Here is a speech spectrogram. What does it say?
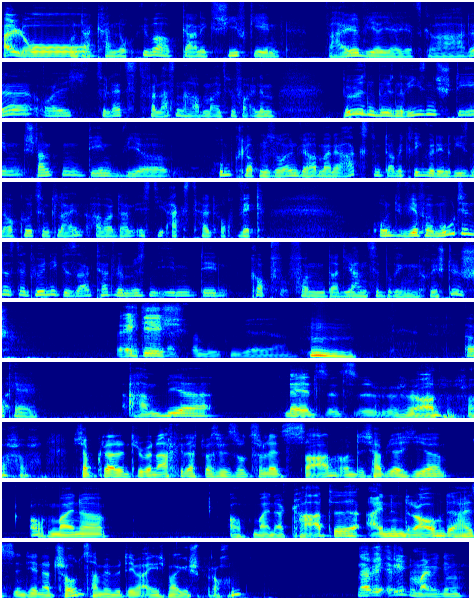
Hallo. Und da kann noch überhaupt gar nichts schiefgehen, weil wir ja jetzt gerade euch zuletzt verlassen haben, als wir vor einem bösen, bösen Riesen stehen, standen, den wir umkloppen sollen. Wir haben eine Axt und damit kriegen wir den Riesen auch kurz und klein, aber dann ist die Axt halt auch weg. Und wir vermuten, dass der König gesagt hat, wir müssen ihm den Kopf von Dadianze bringen, richtig? Richtig. Das vermuten wir, ja. Hm. Okay. Haben wir. Ne, jetzt, jetzt äh, ja. Ich habe gerade drüber nachgedacht, was wir so zuletzt sahen. Und ich habe ja hier auf meiner auf meiner Karte einen Raum, der heißt Indiana Jones. Haben wir mit dem eigentlich mal gesprochen? Na, re reden mal mit ihm.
